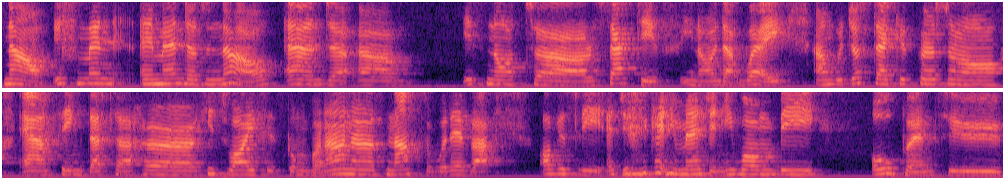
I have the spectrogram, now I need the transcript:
Now, if man, a man doesn't know and uh, um, is not uh, receptive, you know, in that way, and we just take it personal and think that uh, her, his wife is going bananas, nuts, or whatever, obviously, as you can imagine, he won't be open to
